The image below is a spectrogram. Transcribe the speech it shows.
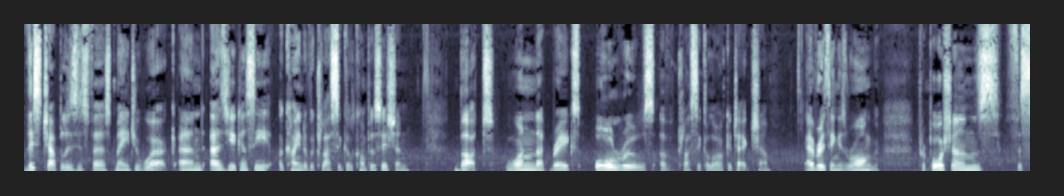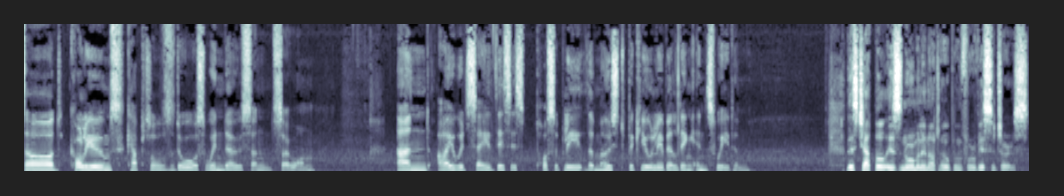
This chapel is his first major work, and as you can see, a kind of a classical composition, but one that breaks all rules of classical architecture. Everything is wrong proportions, facade, columns, capitals, doors, windows, and so on. And I would say this is possibly the most peculiar building in Sweden. This chapel is normally not open for visitors,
